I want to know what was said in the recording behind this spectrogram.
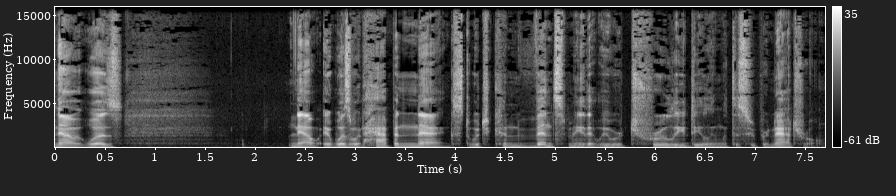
Now it was now it was what happened next which convinced me that we were truly dealing with the supernatural.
